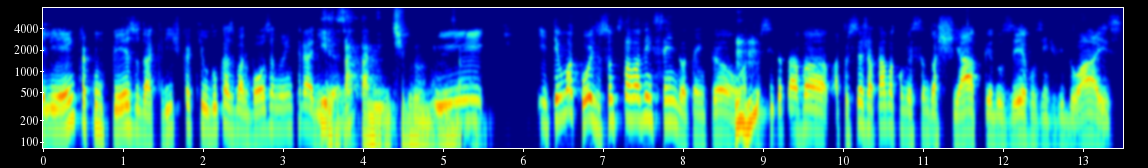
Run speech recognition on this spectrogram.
ele entra com o peso da crítica que o Lucas Barbosa não entraria. Né? Exatamente, né? Bruno. E, exatamente. E tem uma coisa, o Santos estava vencendo até então, uhum. a torcida tava, a torcida já estava começando a chiar pelos erros individuais,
